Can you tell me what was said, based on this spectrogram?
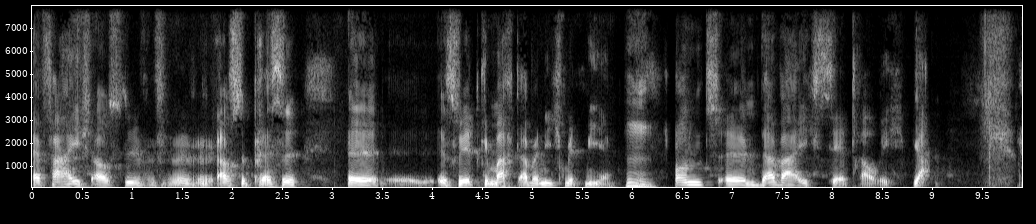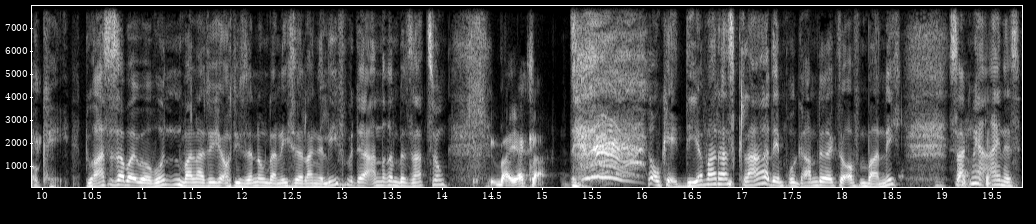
erfahre ich aus, die, äh, aus der Presse, äh, es wird gemacht, aber nicht mit mir. Hm. Und äh, da war ich sehr traurig. Ja. Okay. Du hast es aber überwunden, weil natürlich auch die Sendung dann nicht sehr lange lief mit der anderen Besatzung. War ja klar. Okay, dir war das klar, dem Programmdirektor offenbar nicht. Sag mir eines,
